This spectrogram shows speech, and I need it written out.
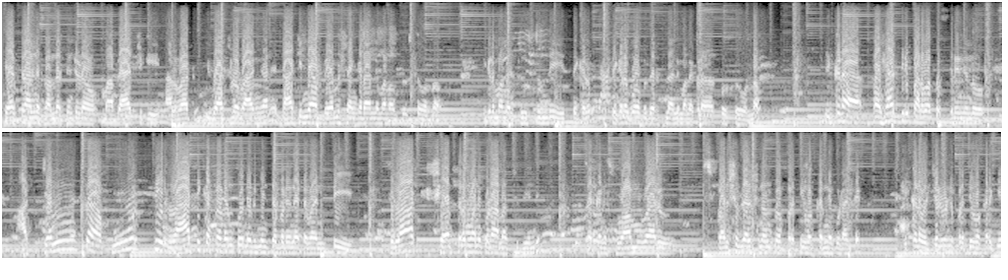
క్షేత్రాలని సందర్శించడం మా బ్యాచ్కి అలవాటు. ఈ బ్యాచ్లో భాగంగానే దాకిన్య భీమశంకరాన్ని మనం చూస్తూ ఉన్నాం. ఇక్కడ మనం చూస్తుంది శిఖరం శిఖర గోప దర్శనాన్ని మనం ఇక్కడ చూస్తూ ఉన్నాం. ఇక్కడ సహ్యాద్రి పర్వత శ్రేణిలో అత్యంత పూర్తి రాతి కట్టడంతో నిర్మించబడినటువంటి శిలాక్షేత్రం అని కూడా అనొచ్చు దీన్ని. చక్కని స్వామివారు స్పర్శ దర్శనంతో ప్రతి ఒక్కరిని కూడా అంటే ఇక్కడ వచ్చేటువంటి ప్రతి ఒక్కరికి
